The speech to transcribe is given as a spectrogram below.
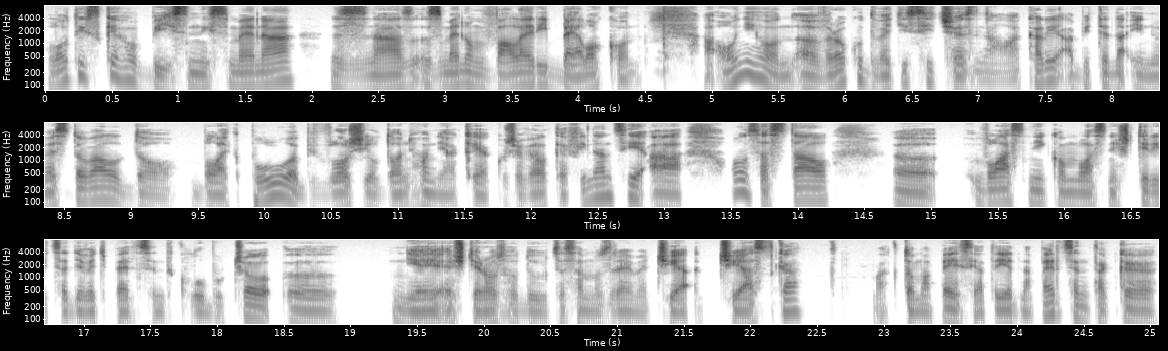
Lotyšského biznismena s, nás, s menom Valery Belokon. A oni ho v roku 2006 nalákali, aby teda investoval do Blackpoolu, aby vložil do ňoho nejaké akože veľké financie a on sa stal uh, vlastníkom vlastne 49% klubu, čo uh, nie je ešte rozhodujúca samozrejme čia, čiastka, ak to má 51%, tak uh,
